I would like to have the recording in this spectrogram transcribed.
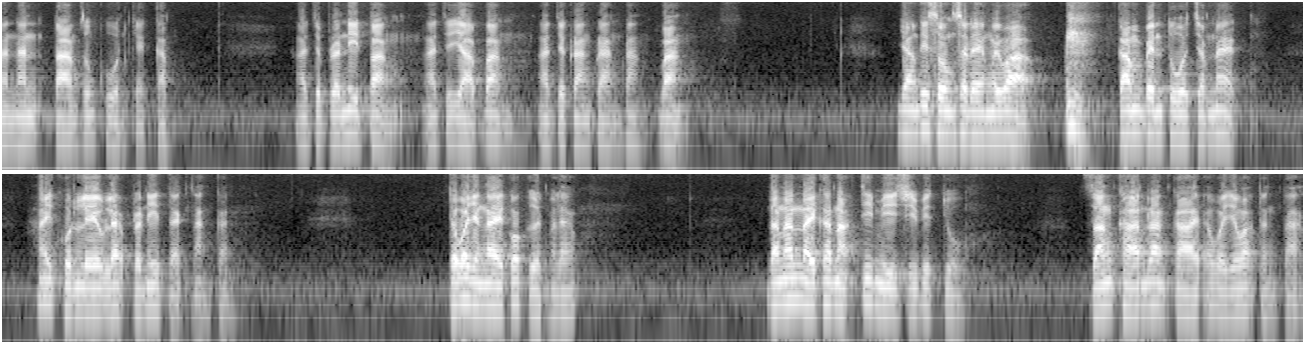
นั้นๆ ตามสมควรแก่กรรมอาจจะประณีตบ้าง อาจจะหยาบบ้าง อาจจะกลางกลางบ้างบ้าง อย่างที่ทรงแสดงไว้ว่า กรรมเป็นตัวจำแนกให้คนเลวและประณีตแตกต่างกัน แต่ว่ายังไงก็เกิดมาแล้ว ดังนั้นในขณะที่มีชีวิตอยู่ สังขารร่างกายอวัยวะต่าง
